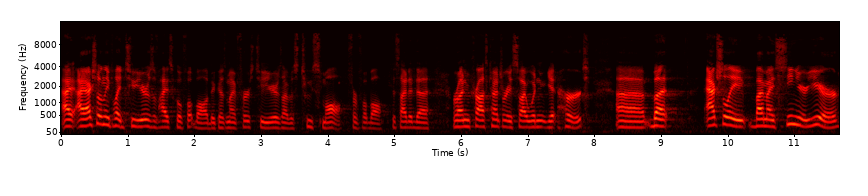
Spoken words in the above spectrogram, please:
I, I actually only played two years of high school football because my first two years I was too small for football. Decided to run cross country so I wouldn't get hurt. Uh, but actually by my senior year,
